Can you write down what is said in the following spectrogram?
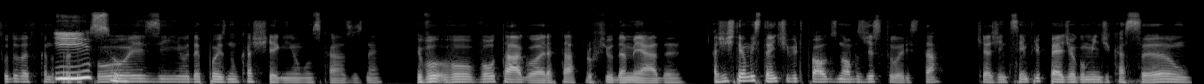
Tudo vai ficando para depois e o depois nunca chega em alguns casos, né? Eu vou, vou voltar agora, tá? Para o fio da meada. A gente tem uma estante virtual dos novos gestores, tá? Que a gente sempre pede alguma indicação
